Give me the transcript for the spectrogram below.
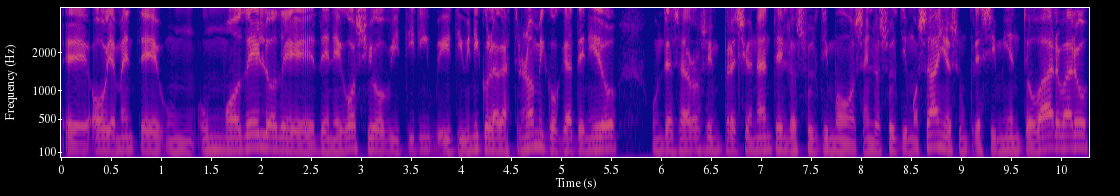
eh, obviamente un, un, modelo de, de negocio vitivinícola gastronómico que ha tenido un desarrollo impresionante en los últimos, en los últimos años, un crecimiento bárbaro.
